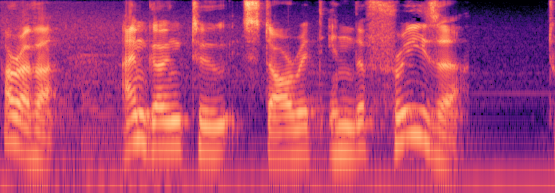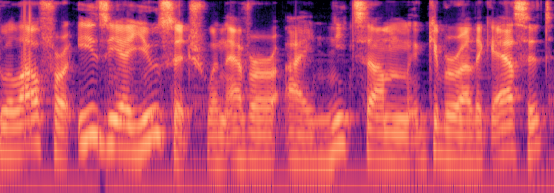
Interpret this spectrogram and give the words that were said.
However, I'm going to store it in the freezer. To allow for easier usage whenever I need some gibberellic acid,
